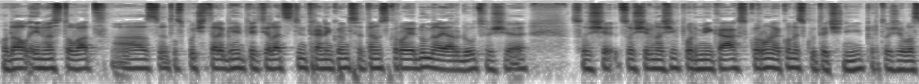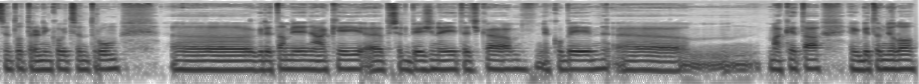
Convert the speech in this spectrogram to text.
hodlal investovat a jsme to spočítali během pěti let s tím tréninkovým centrem skoro jednu miliardu, což je, což je, což je v našich podmínkách skoro jako neskutečný, protože vlastně to tréninkový centrum, eh, kde tam je nějaký předběžný teďka jakoby maketa, jak by to mělo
